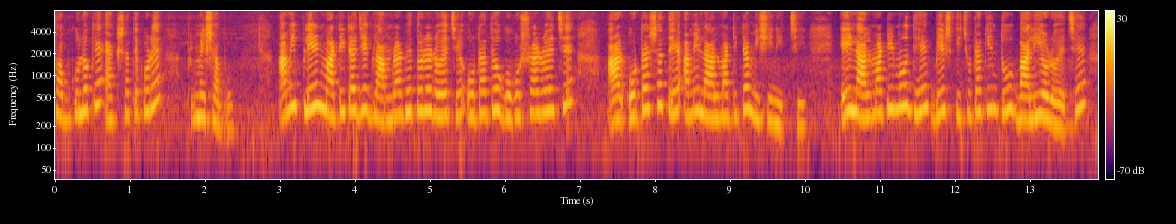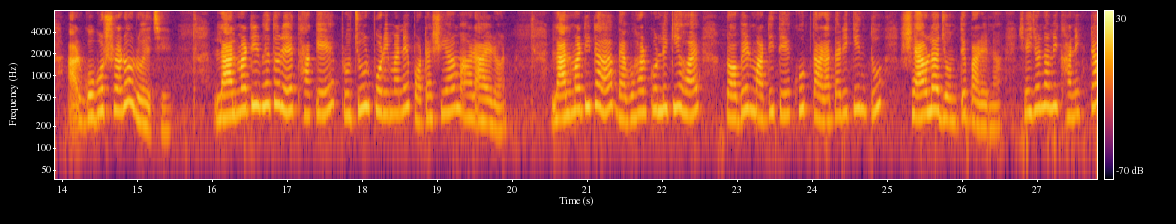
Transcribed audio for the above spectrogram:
সবগুলোকে একসাথে করে মেশাবো। আমি প্লেন মাটিটা যে গ্লামড়ার ভেতরে রয়েছে, ওটাতেও গোবর সার রয়েছে আর ওটার সাথে আমি লাল মাটিটা মিশিয়ে নিচ্ছি। এই লাল মাটির মধ্যে বেশ কিছুটা কিন্তু বালিও রয়েছে আর গোবর সারও রয়েছে। লাল মাটির ভেতরে থাকে প্রচুর পরিমাণে পটাশিয়াম আর আয়রন। লাল মাটিটা ব্যবহার করলে কি হয়, টবের মাটিতে খুব তাড়াতাড়ি কিন্তু শ্যাওলা জমতে পারে না। সেই জন্য আমি খানিকটা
